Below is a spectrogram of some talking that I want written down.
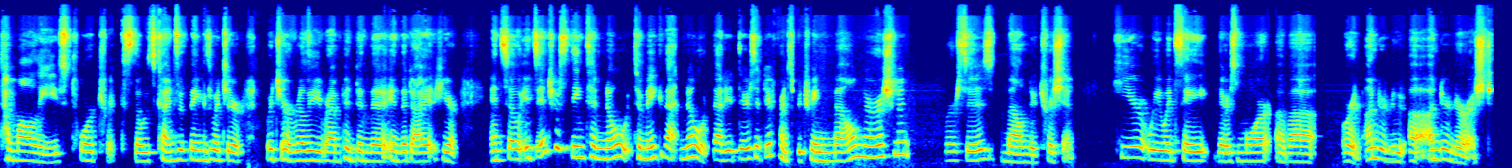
tamales, tortrix, those kinds of things, which are which are really rampant in the in the diet here. And so it's interesting to note, to make that note that it, there's a difference between malnourishment versus malnutrition. Here we would say there's more of a, or an under, uh, undernourished.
